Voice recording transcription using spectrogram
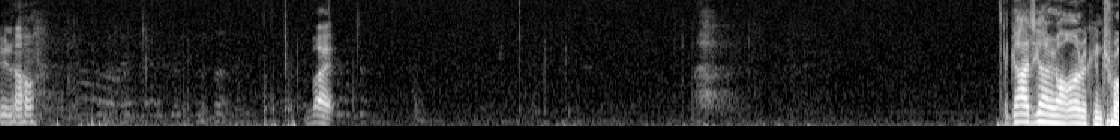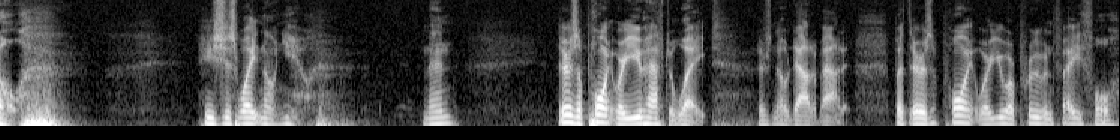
you know. But God's got it all under control. He's just waiting on you. Amen. There's a point where you have to wait. There's no doubt about it. But there's a point where you are proven faithful,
